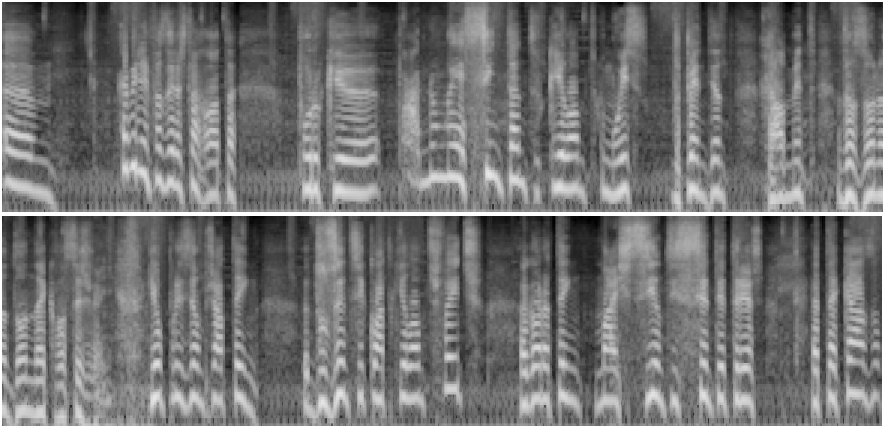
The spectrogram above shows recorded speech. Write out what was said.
a, virem fazer esta rota porque pá, não é assim tanto quilómetro como isso, dependendo realmente da zona de onde é que vocês vêm. Eu, por exemplo, já tenho 204 km feitos, agora tenho mais 163 até casa,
